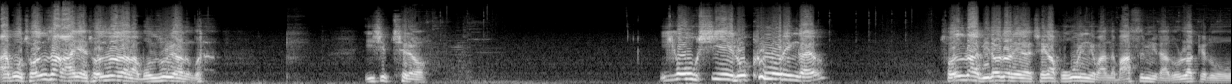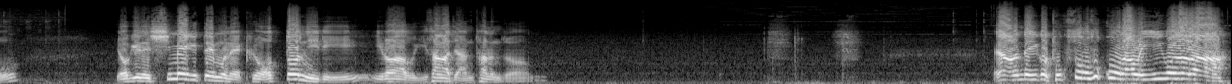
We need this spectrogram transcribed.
아 뭐 전사가 아니야 전사잖아 뭔 소리 하는 거야 27력 이거 혹시 로클롤인가요? 전사 미러전이랑 제가 보고 있는 게 맞나? 맞습니다. 놀랍게도. 여기는 심해기 때문에 그 어떤 일이 일어나도 이상하지 않다는 점. 야, 근데 이거 독성 속공 나오면 이긴 거잖아.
